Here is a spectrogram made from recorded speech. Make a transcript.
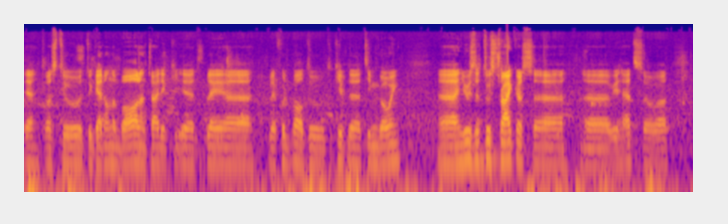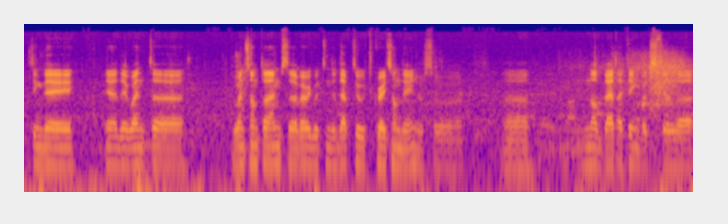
yeah, it was to, to get on the ball and try to, uh, to play uh, play football to, to keep the team going uh, and use the two strikers uh, we had. So I think they yeah they went they went sometimes very good in the depth to, to create some danger. So not bad I think, but still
